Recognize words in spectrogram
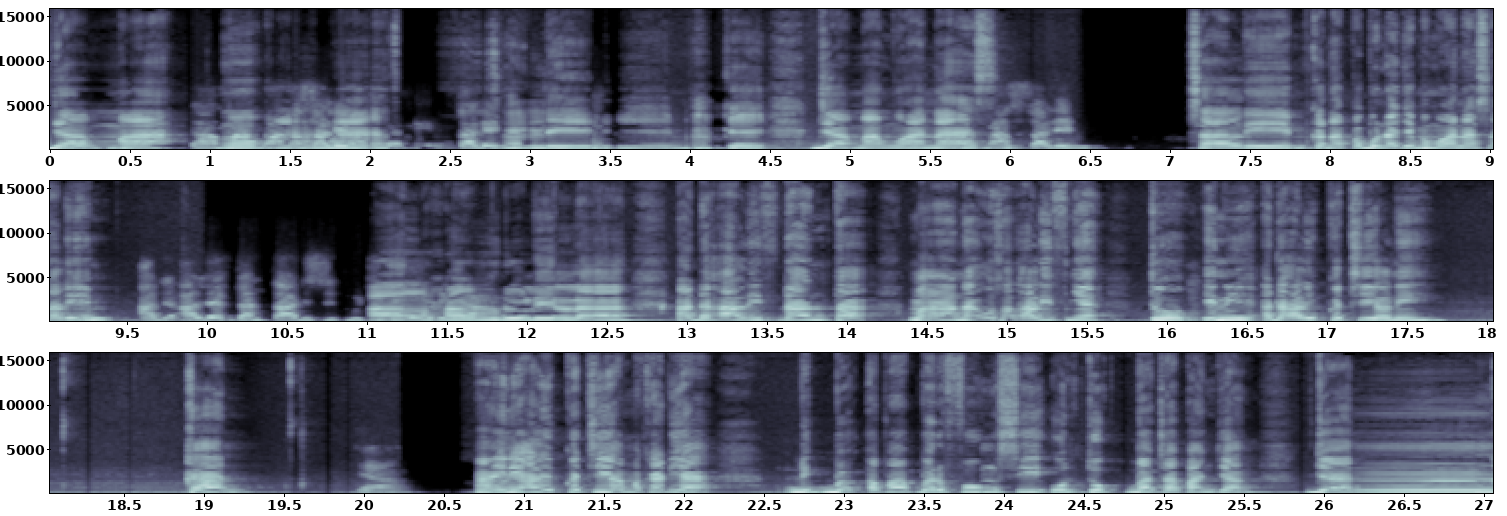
Jama Jama mu'anas salim. muannas Salim. salim. Oke. Jama muannas Mu'anas salim. salim. Kenapa Bunda jama muannas salim? Ada alif dan ta di situ ciri-cirinya. Alhamdulillah. Ada alif dan ta. Mana Ustaz alifnya? Tuh, ini ada alif kecil nih. Kan? Ya. Nah, ini alif kecil, maka dia di, be- apa berfungsi untuk baca panjang. Jannatun.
